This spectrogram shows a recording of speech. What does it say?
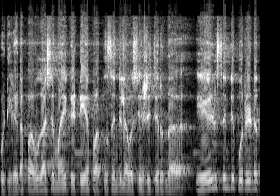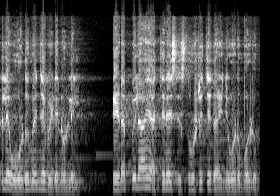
കുടികിടപ്പ് അവകാശമായി കിട്ടിയ പത്ത് സെന്റിൽ അവശേഷിച്ചിരുന്ന ഏഴ് സെന്റ് പുരയിടത്തിലെ ഓടുമെഞ്ഞ വീടിനുള്ളിൽ കിടപ്പിലായ അച്ഛനെ ശുശ്രൂഷിച്ച് കഴിഞ്ഞുകൂടുമ്പോഴും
